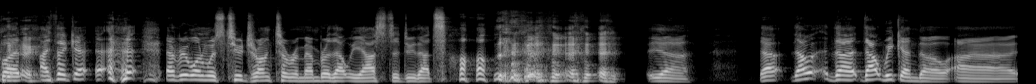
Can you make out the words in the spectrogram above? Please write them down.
but I think everyone was too drunk to remember that we asked to do that song. yeah, that that that that weekend though, uh,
